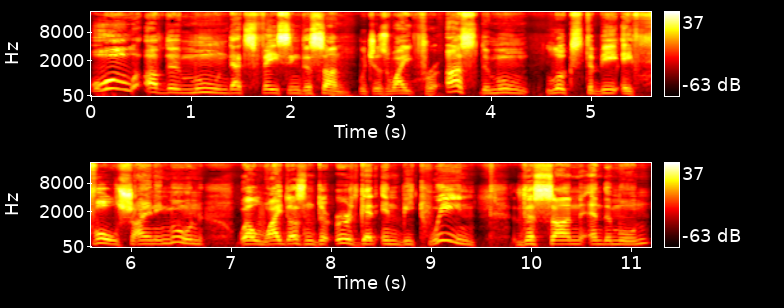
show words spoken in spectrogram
all of the moon that's facing the sun, which is why for us the moon looks to be a full shining moon. Well, why doesn't the earth get in between the sun and the moon?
